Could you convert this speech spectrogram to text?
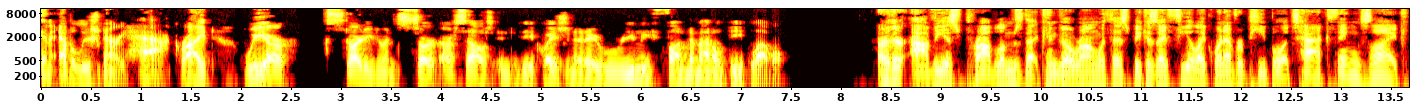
an evolutionary hack, right? We are starting to insert ourselves into the equation at a really fundamental, deep level are there obvious problems that can go wrong with this? Because I feel like whenever people attack things like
